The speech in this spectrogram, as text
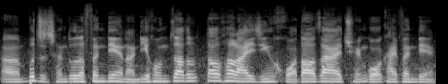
呃不止成都的分店了，霓虹到到后来已经火到在全国开分店，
